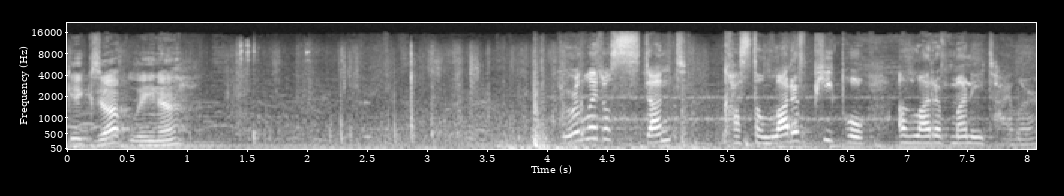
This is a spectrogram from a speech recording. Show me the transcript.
Gigs up, Lina. Your little stunt cost a lot of people a lot of money, Tyler.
